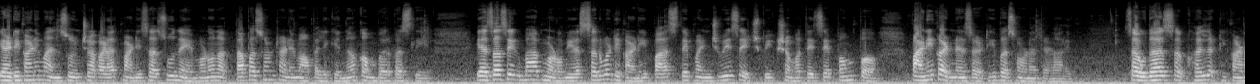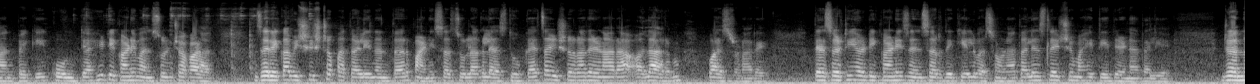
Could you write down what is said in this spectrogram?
या ठिकाणी मान्सूनच्या काळात पाणी साचू नये म्हणून आत्तापासून ठाणे महापालिकेनं कंबर कसली. आहे. याचाच एक भाग म्हणून या सर्व ठिकाणी पाच ते पंचवीस एच पी क्षमतेचे पंप पाणी काढण्यासाठी बसवण्यात येणार आहेत. चौदा सखल ठिकाणांपैकी कोणत्याही ठिकाणी मान्सूनच्या काळात जर एका विशिष्ट पातळीनंतर पाणी साचू लागल्यास धोक्याचा इशारा देणारा अलार्म वाजणार आहे. त्यासाठी या ठिकाणी सेन्सर देखील बसवण्यात आले असल्याची माहिती देण्यात आली आहे. जन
